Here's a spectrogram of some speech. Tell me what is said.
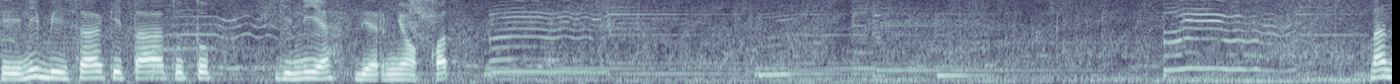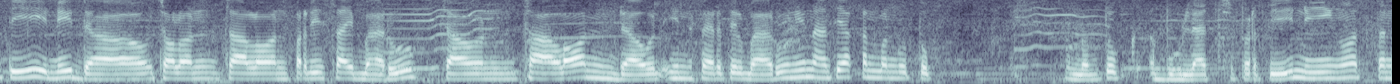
Oke, ini bisa kita tutup gini ya, biar nyokot. Nanti ini daun calon calon perisai baru, calon calon daun infertil baru ini nanti akan menutup membentuk bulat seperti ini, ngoten.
